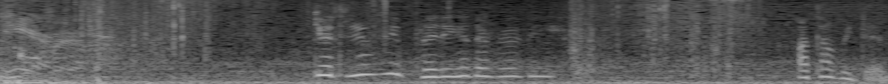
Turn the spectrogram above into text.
here. Yo, didn't we play together, Ruby? I thought we did.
